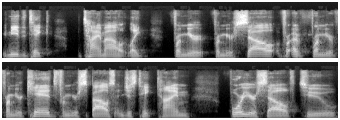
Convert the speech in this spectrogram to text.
you need to take time out, like from your from yourself, uh, from your from your kids, from your spouse, and just take time for yourself to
